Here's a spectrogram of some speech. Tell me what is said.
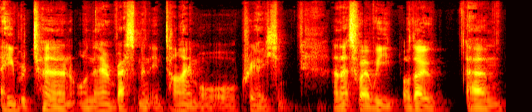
a return on their investment in time or, or creation. And that's where we, although um,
